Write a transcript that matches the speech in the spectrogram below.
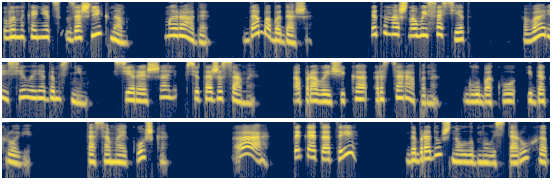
«Вы, наконец, зашли к нам? Мы рады. Да, баба Даша? Это наш новый сосед». Варя села рядом с ним. Серая шаль все та же самая, а правая щека расцарапана, глубоко и до крови. Та самая кошка? «А, так это ты?» Добродушно улыбнулась старуха,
